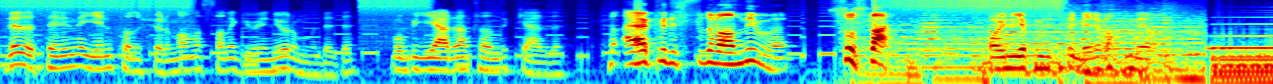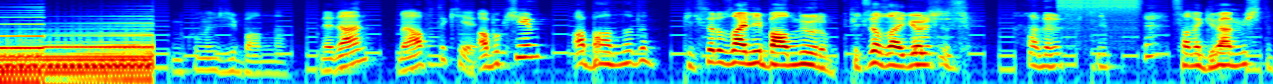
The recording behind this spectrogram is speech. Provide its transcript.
Size de seninle yeni tanışıyorum ama sana güveniyorum mu dedi. Bu bir yerden tanıdık geldi. Ayak fetişisini banlayayım mı? Sus lan! Oyunun yapımcısıyım beni banlayalım. Bu kullanıcıyı banla. Neden? Ne yaptı ki? Aa bu kim? Aa banladım. Pixel uzaylıyı banlıyorum. Pixel uzay görüşürüz. Ananı sikeyim. Sana güvenmiştim.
